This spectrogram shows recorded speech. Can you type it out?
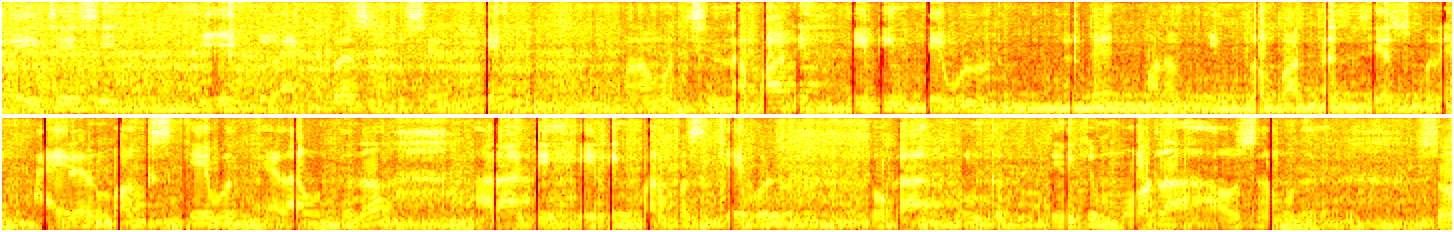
దయచేసి ఈ లెగ్ ప్రెస్ మిషన్కి మనము చిన్నపాటి హీటింగ్ కేబుల్ ఉంటుంది. అంటే మనం ఇంట్లో బట్టలు చేసుకునే ఐరన్ బాక్స్ కేబుల్ ఎలా ఉంటుందో అలాంటి హీటింగ్ పర్పస్ కేబుల్ ఒక ఉంటుంది. దీనికి మోటార్ అవసరం ఉండదు. సో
